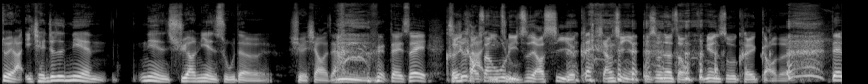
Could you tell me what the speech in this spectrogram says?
对啦，以前就是念念需要念书的学校这样，嗯、对，所以可以考上物理治疗系，也相信也不是那种不念书可以搞的。对，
